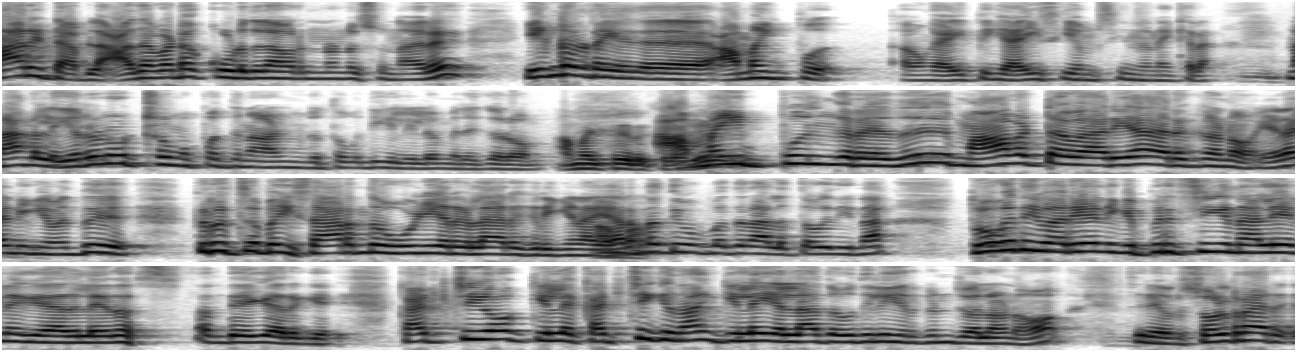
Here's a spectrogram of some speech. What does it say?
மாறிட்டாப்ல. அதை விட கூடுதலாக அவர் இன்னொன்று சொன்னார். எங்களுடைய அமைப்பு அவங்க ஐ திங்க் ஐசிஎம்சின்னு நினைக்கிறேன். நாங்கள் இருநூற்று முப்பத்தி நான்கு தொகுதிகளிலும் இருக்கிறோம். அமைப்பு அமைப்புங்கிறது மாவட்ட வாரியா இருக்கணும். ஏன்னா நீங்க வந்து திருச்சபை சார்ந்த ஊழியர்களா இருக்கிறீங்கன்னா. இரநூத்தி முப்பத்தி நாலு தொகுதினா தொகுதி வாரியா நீங்க பிரிச்சீங்கனாலே எனக்கு அதுல ஏதோ சந்தேகம் இருக்கு. கட்சியோ கிளை கட்சிக்கு தான் கிளை எல்லா தொகுதியிலையும் இருக்குன்னு சொல்லணும். சரி அவர் சொல்றாரு.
